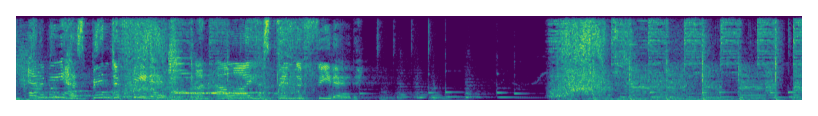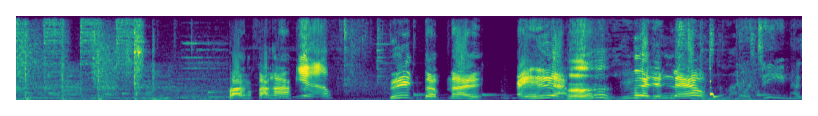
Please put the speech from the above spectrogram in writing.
An enemy has been defeated. An ally has been defeated. ฟังฟังนะรีบเติบในอยไอ้เหี้ยเมื่อนินแล้ว Your team has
